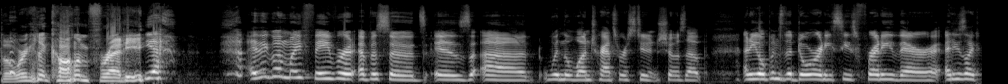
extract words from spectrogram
but we're gonna call him Freddy. Yeah. I think one of my favorite episodes is uh, when the one transfer student shows up and he opens the door and he sees Freddy there and he's like,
